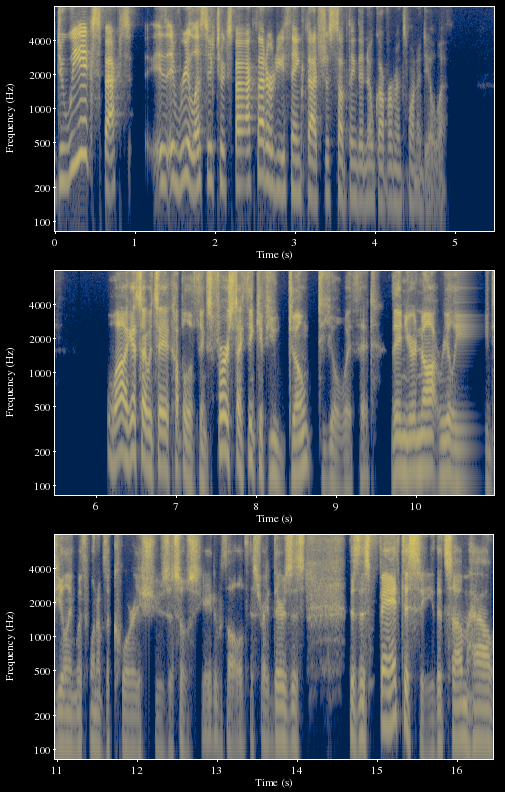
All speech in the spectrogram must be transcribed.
Do we expect, is it realistic to expect that? Or do you think that's just something that no governments want to deal with? Well, I guess I would say a couple of things. First, I think if you don't deal with it, then you're not really dealing with one of the core issues associated with all of this, right? There's this there's this fantasy that somehow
